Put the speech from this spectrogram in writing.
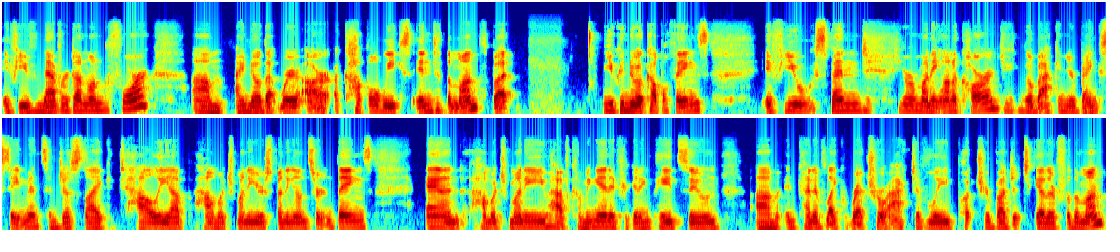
if you've never done one before, um, I know that we are a couple weeks into the month, but you can do a couple things if you spend your money on a card, you can go back in your bank statements and just like tally up how much money you're spending on certain things and how much money you have coming in if you're getting paid soon, um, and kind of like retroactively put your budget together for the month.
